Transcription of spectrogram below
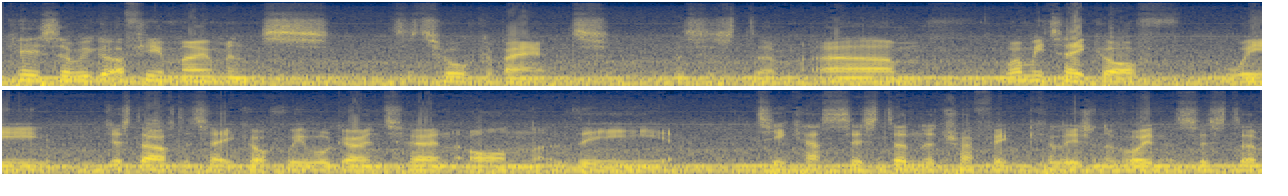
Okay, so we've got a few moments to talk about the system. Um, when we take off, we just after takeoff we will go and turn on the TCAS system, the traffic collision avoidance system.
